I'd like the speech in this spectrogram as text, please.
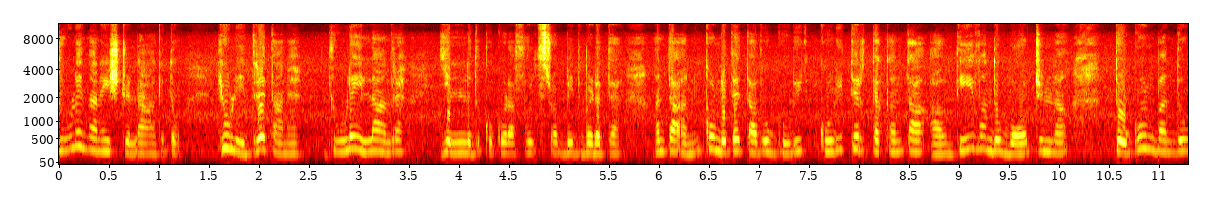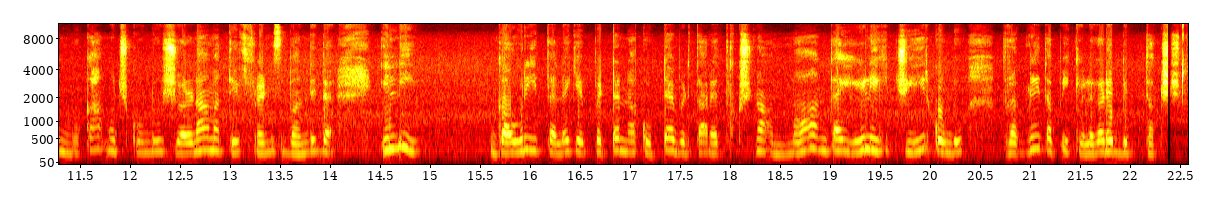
ಇವಳಿಂದಾನೇ ಇಷ್ಟೆಲ್ಲ ಆಗಿತ್ತು ಇವಳು ಇದ್ರೆ ತಾನೇ. ಇವಳೇ ಇಲ್ಲ ಅಂದರೆ ಎಲ್ಲದಕ್ಕೂ ಕೂಡ ಫುಲ್ ಸ್ಟಾಪ್ ಬಿದ್ದುಬಿಡುತ್ತೆ ಅಂತ ಅಂದ್ಕೊಂಡಿದ್ದೆ ತಾವು ಗುಡಿ, ಕುಡಿತಿರ್ತಕ್ಕಂಥ ಅದೇ ಒಂದು ಬಾಟಲ್ನ ತೊಗೊಂಡು ಬಂದು ಮುಖ ಮುಚ್ಕೊಂಡು ಶರಣ ಮತ್ತು ಫ್ರೆಂಡ್ಸ್ ಬಂದಿದ್ದೆ. ಇಲ್ಲಿ ಗೌರಿ ತಲೆಗೆ ಪೆಟ್ಟನ್ನು ಕೊಟ್ಟೇ ಬಿಡ್ತಾರೆ. ತಕ್ಷಣ ಅಮ್ಮ ಅಂತ ಹೇಳಿ ಚೀರ್ಕೊಂಡು ಪ್ರಜ್ಞೆ ತಪ್ಪಿ ಕೆಳಗಡೆ ಬಿದ್ದ ತಕ್ಷಣ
